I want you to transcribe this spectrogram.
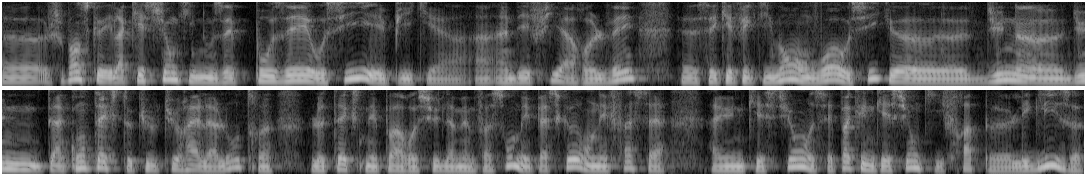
euh, je pense que la question qui nous est posée aussi, et puis qui est un, défi à relever, euh, c'est qu'effectivement, on voit aussi que d'un contexte culturel à l'autre, le texte n'est pas reçu de la même façon, mais parce qu'on est face à, à une question. C'est pas qu'une question qui frappe l'Église.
